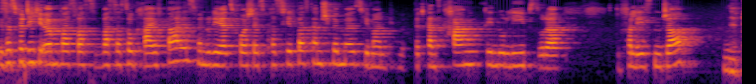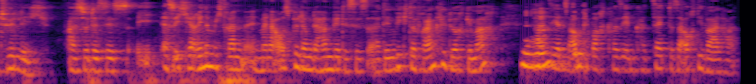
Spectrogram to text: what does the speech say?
Ist das für dich irgendwas, was, was das so greifbar ist, wenn du dir jetzt vorstellst, passiert was ganz Schlimmes, jemand wird ganz krank, den du liebst oder du verlierst einen Job? Natürlich. Also das ist, also ich erinnere mich dran, in meiner Ausbildung, da haben wir dieses, äh, den Viktor Frankl durchgemacht. Mhm. Da hat sie ja das aufgebracht quasi im KZ, dass er auch die Wahl hat.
